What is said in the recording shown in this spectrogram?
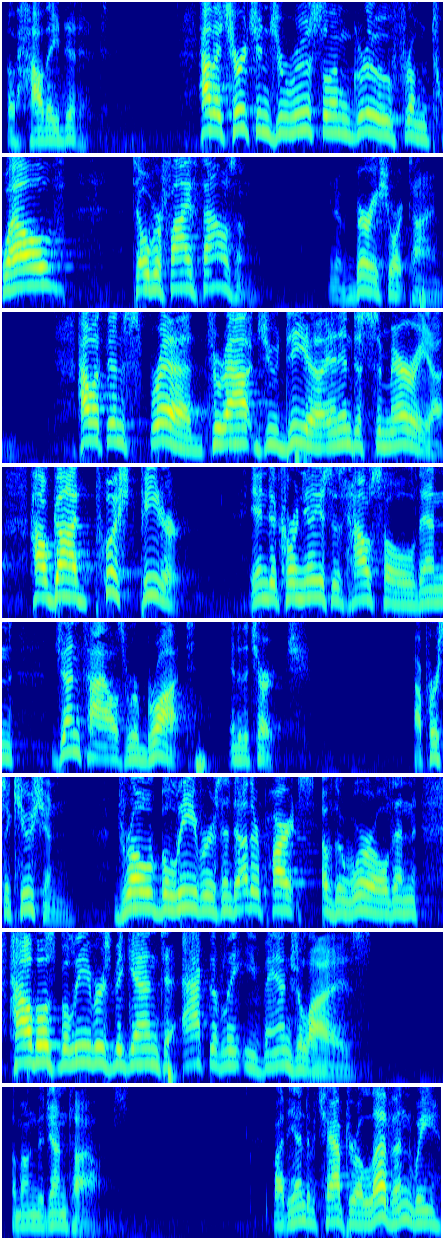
of how they did it. How the church in Jerusalem grew from 12 to over 5,000 in a very short time. How it then spread throughout Judea and into Samaria. How God pushed Peter into Cornelius' household and Gentiles were brought into the church. How persecution drove believers into other parts of the world and how those believers began to actively evangelize among the Gentiles. By the end of chapter 11, we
